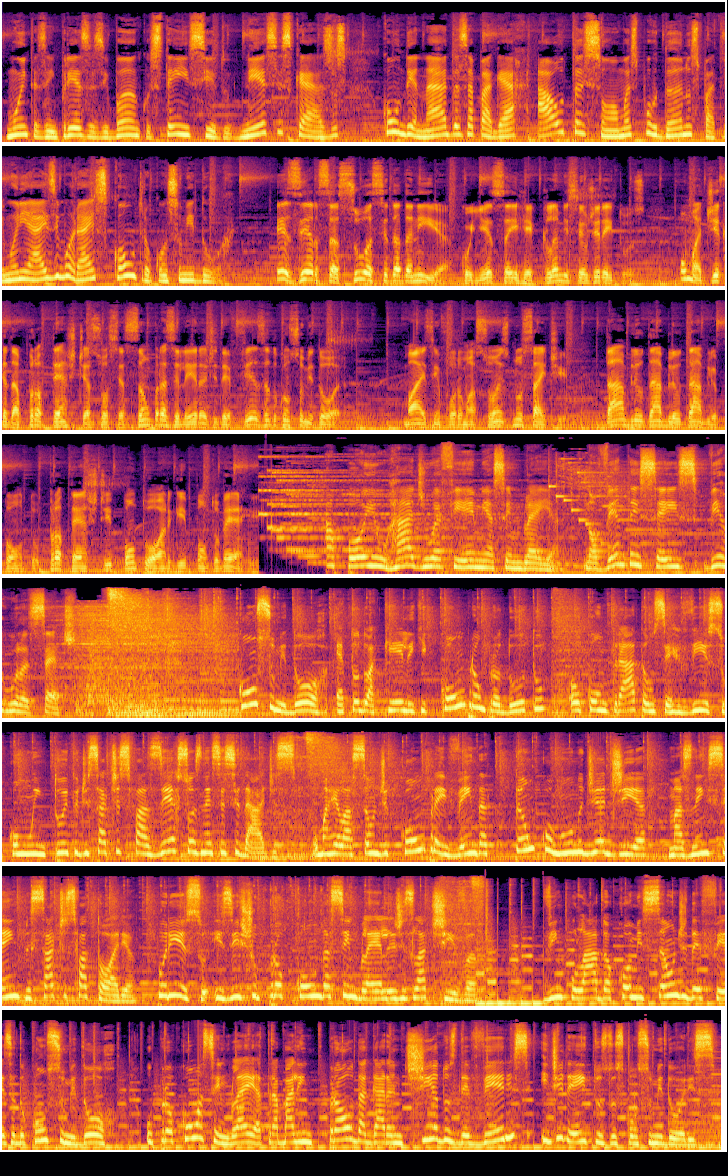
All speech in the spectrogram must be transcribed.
Muitas empresas e bancos têm sido, nesses casos, condenadas a pagar altas somas por danos patrimoniais e morais contra o consumidor. Exerça sua cidadania, conheça e reclame seus direitos. Uma dica da Proteste Associação Brasileira de Defesa do Consumidor. Mais informações no site www.proteste.org.br. Apoio Rádio FM Assembleia 96,7. Consumidor é todo aquele que compra um produto ou contrata um serviço com o intuito de satisfazer suas necessidades. Uma relação de compra e venda tão comum no dia a dia, mas nem sempre satisfatória. Por isso, existe o PROCON da Assembleia Legislativa. Vinculado à Comissão de Defesa do Consumidor, o Procon Assembleia trabalha em prol da garantia dos deveres e direitos dos consumidores.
